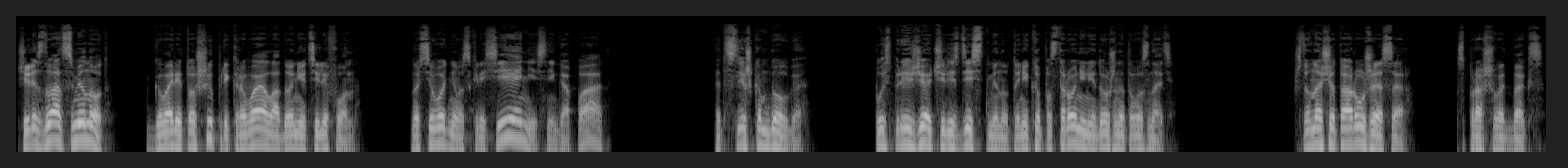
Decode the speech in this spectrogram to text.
«Через 20 минут», — говорит Оши, прикрывая ладонью телефон. «Но сегодня воскресенье, снегопад». «Это слишком долго. Пусть приезжают через 10 минут, и никто посторонний не должен этого знать». «Что насчет оружия, сэр?» — спрашивает Бэкс.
